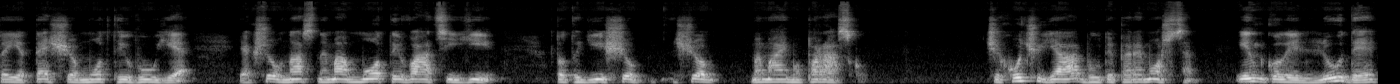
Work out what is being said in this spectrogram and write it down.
це є те, що мотивує. Якщо у нас нема мотивації, то тоді що, що ми маємо поразку? Чи хочу я бути переможцем? Інколи люди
